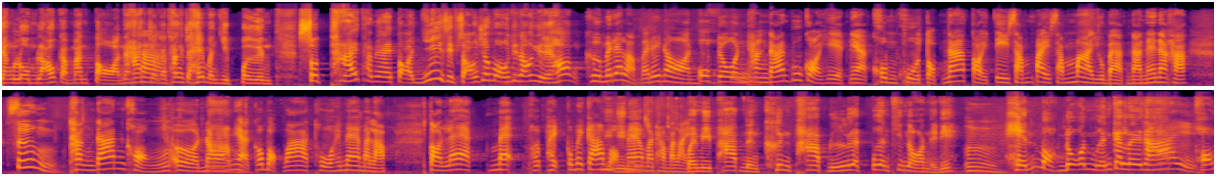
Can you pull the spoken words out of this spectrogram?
ยังลมเล้ากับมันต่อนะฮะค่ะ จนกระทั่งจะให้มันหยิบปืน สุดท้ายทำยังไงต่อ 22 ชั่วโมงที่น้องอยู่ในห้อง คือไม่ได้หลับไม่ได้นอน โอ้โห โดนทางด้านผู้ก่อเหตุเนี่ยข่มขู่ตบหน้าต่อยตีซ้ำไปซ้ำมาอยู่แบบนั้นเนี่ยนะคะ ซึ่งทางด้านของเออน้องเนี่ยก็บอกว่าโทรให้แม่มารับ ตอนแรกแม่ก็ไม่กล้าบอกนี่แม่นี่มาทำอะไร มันมีภาพหนึ่งขึ้นภาพเลือดเปื้อนที่นอนหน่อยดิ อืมเห็นบอกโดนเหมือนกันเลยนะ ใช่ของ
